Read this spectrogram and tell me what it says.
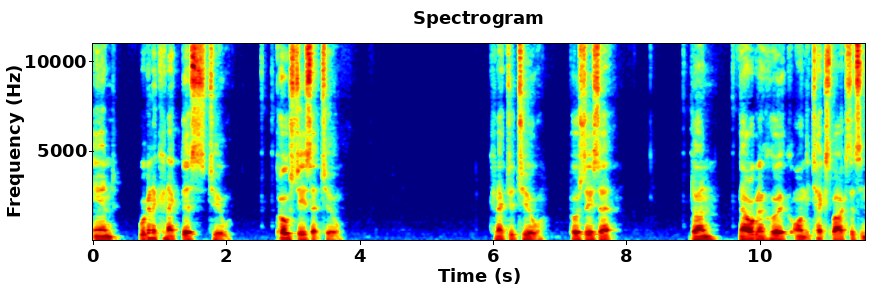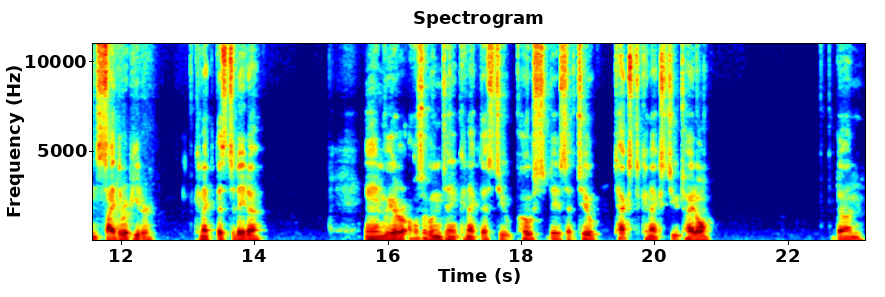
and we're going to connect this to post dataset 2 connected to post dataset done. Now we're going to click on the text box that's inside the repeater. Connect this to data and we are also going to connect this to post dataset 2. Text connects to title. Done.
